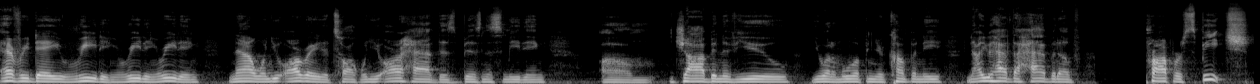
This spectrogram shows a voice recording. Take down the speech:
every day reading, reading, reading. Now, when you are ready to talk, when you are have this business meeting, um, job interview, you want to move up in your company, now you have the habit of proper speech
